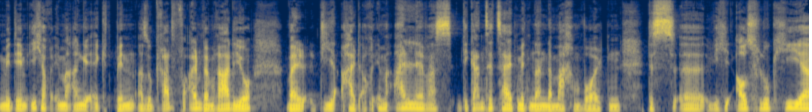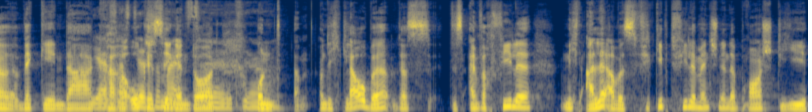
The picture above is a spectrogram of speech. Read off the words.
mit dem ich auch immer angeeckt bin, also gerade vor allem beim Radio, weil die halt auch immer alle was die ganze Zeit miteinander machen wollten. Das äh, wie Ausflug hier, weggehen da, ja, Karaoke ja singen dort. Ja. Und ähm, und ich glaube, dass das einfach viele, nicht alle, aber es gibt viele Menschen in der Branche, die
